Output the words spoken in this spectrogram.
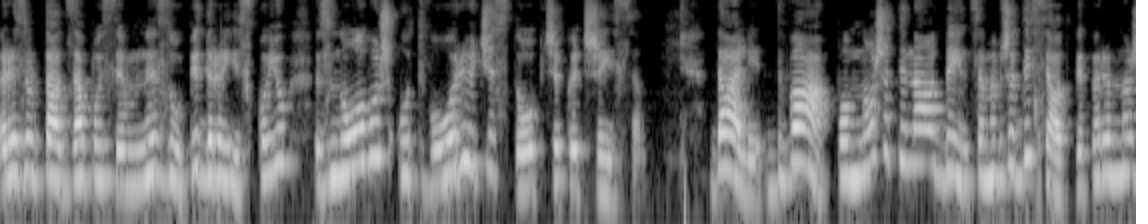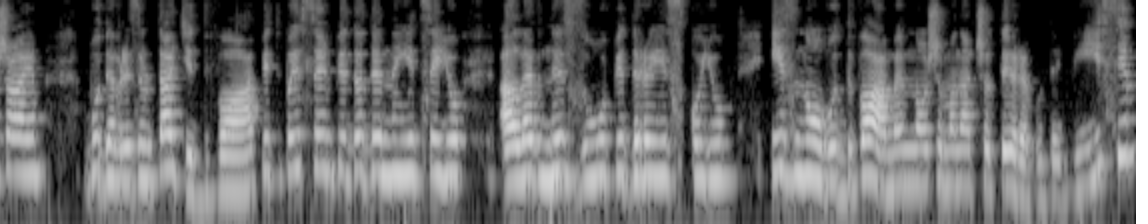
Результат записуємо внизу під рискою, знову ж утворюючи стовпчики чисел. Далі 2 помножити на 1, це ми вже десятки перемножаємо. Буде в результаті 2 підписуємо під одиницею, але внизу під рискою. І знову 2 ми множимо на 4, буде 8,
